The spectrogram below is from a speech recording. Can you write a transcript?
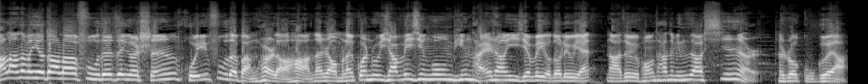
好了，那么又到了富的这个神回复的板块了哈。那让我们来关注一下微信公众平台上一些微友的留言。那这位朋友，他的名字叫心儿，他说：“谷歌呀，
